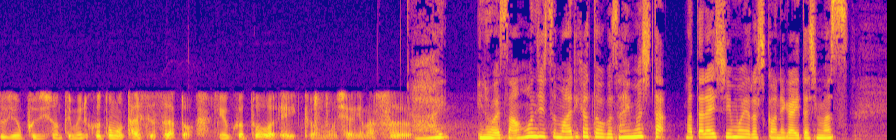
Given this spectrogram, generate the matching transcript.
筋のポジションって見ることも大切だということを、えー、今日申し上げます。はい。井上さん、本日もありがとうございました。また来週もよろしくお願いいたします。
